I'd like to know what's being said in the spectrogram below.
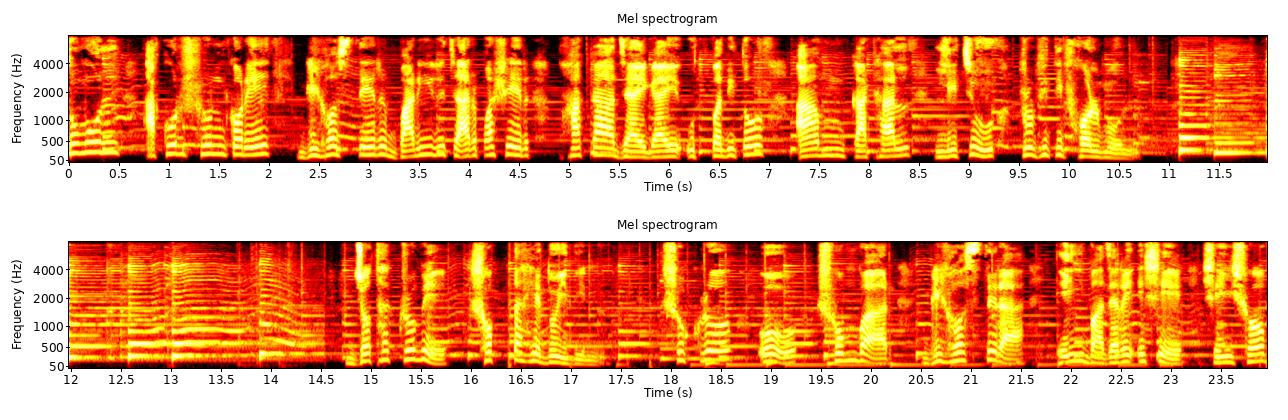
তুমুল আকর্ষণ করে গৃহস্থের বাড়ির চারপাশের ফাঁকা জায়গায় উৎপাদিত আম, কাঁঠাল, লিচু প্রভৃতি ফলমূল। যথাক্রমে সপ্তাহে দুই দিন। শুক্র ও সোমবার গৃহস্থেরা এই বাজারে এসে সেই সব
